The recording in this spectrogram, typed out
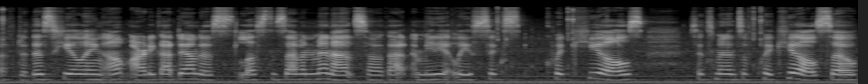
after this healing, oh, I already got down to less than seven minutes, so I got immediately six quick heals, six minutes of quick heals. So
